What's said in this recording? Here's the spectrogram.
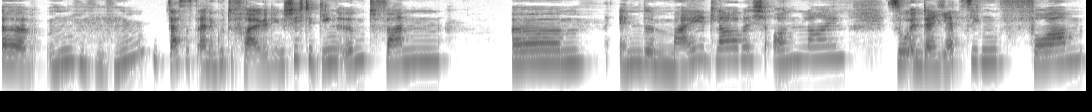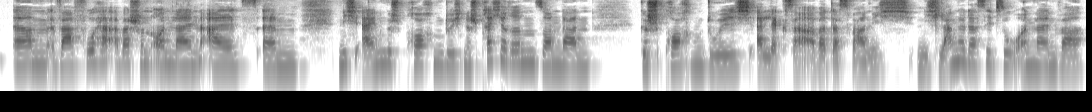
ähm, das ist eine gute Frage. Die Geschichte ging irgendwann ähm, Ende Mai, glaube ich, online. So in der jetzigen Form ähm, war vorher aber schon online als ähm, nicht eingesprochen durch eine Sprecherin, sondern gesprochen durch Alexa. Aber das war nicht, nicht lange, dass sie so online war.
